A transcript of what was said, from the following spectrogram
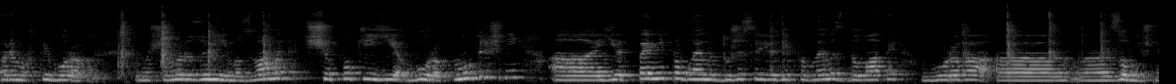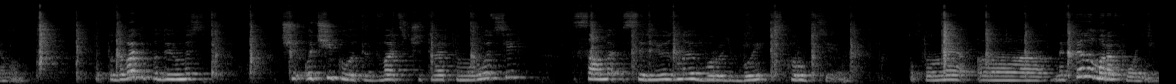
перемогти ворога. Тому що ми розуміємо з вами, що поки є ворог внутрішній, є певні проблеми, дуже серйозні проблеми здолати ворога зовнішнього. Тобто давайте подивимось, чи очікувати в 2024 році саме серйозної боротьби з корупцією. Тобто не, е, не в телемарафоні,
